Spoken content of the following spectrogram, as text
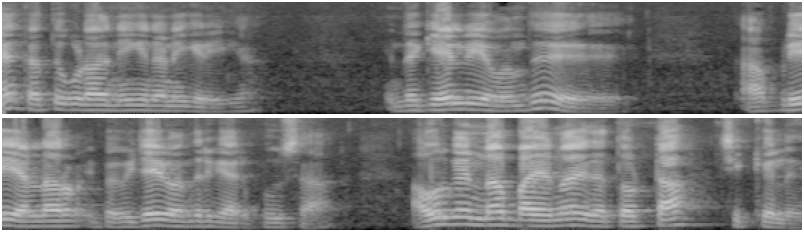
ஏன் கற்றுக்கூடாது நீங்கள் நினைக்கிறீங்க? இந்த கேள்வியை வந்து அப்படியே எல்லாரும் இப்போ விஜய் வந்திருக்காரு புதுசாக அவருக்கு என்ன பயம்னா இதை தொட்டா சிக்கல்.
